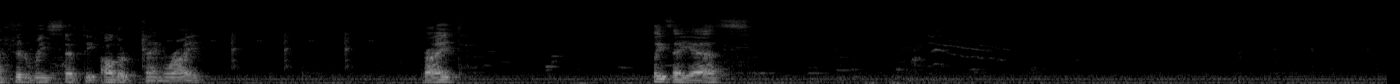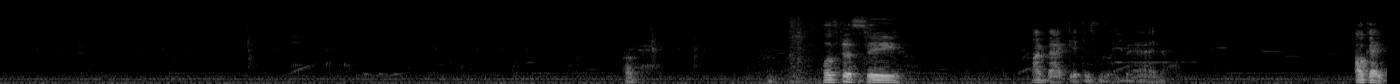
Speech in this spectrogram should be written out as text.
that should reset the other thing, right? Right? Please say yes. Okay. Let's just see. My back itches really bad. Okay.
